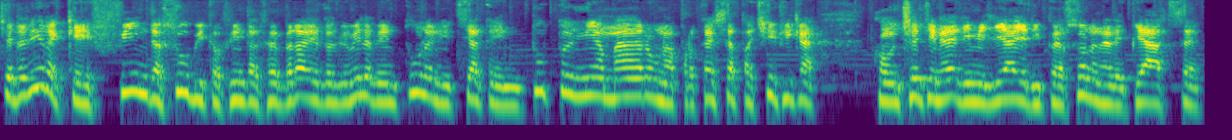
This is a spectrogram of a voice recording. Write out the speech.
C'è da dire che fin da subito, fin dal febbraio del 2021, è iniziata in tutto il Myanmar una protesta pacifica con centinaia di migliaia di persone nelle piazze,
